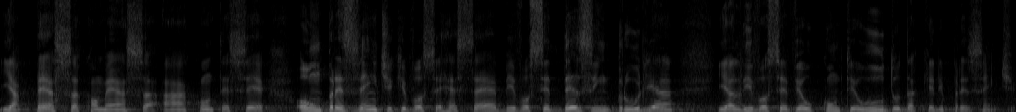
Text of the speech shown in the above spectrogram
e a peça começa a acontecer. Ou um presente que você recebe, você desembrulha e ali você vê o conteúdo daquele presente.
